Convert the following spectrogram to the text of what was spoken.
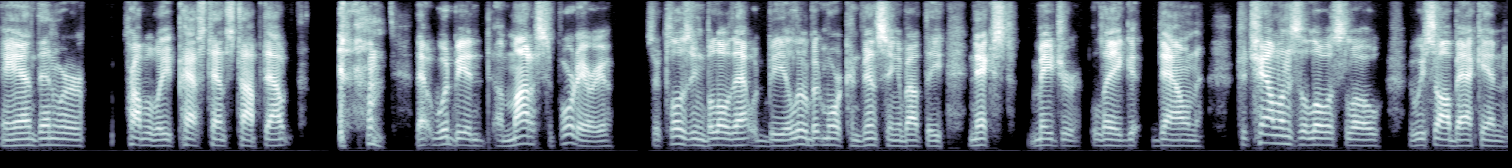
And then we're probably past tense topped out. that would be a, a modest support area. So closing below that would be a little bit more convincing about the next major leg down to challenge the lowest low we saw back in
